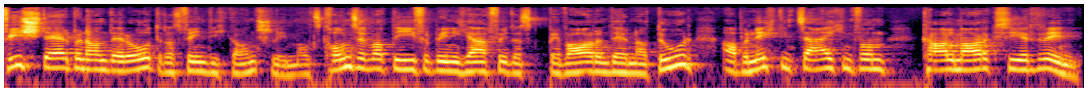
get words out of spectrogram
Fischsterben an der Oder, das finde ich ganz schlimm. Als Konservativer bin ich auch für das Bewahren der Natur, aber nicht im Zeichen von Karl Marx hier drin.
